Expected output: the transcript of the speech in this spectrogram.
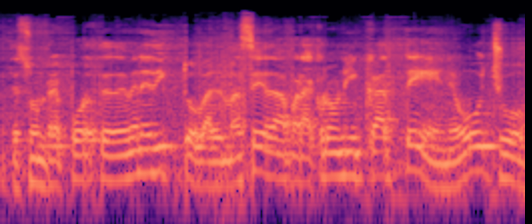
este es un reporte de Benedicto Balmaceda para Crónica TN8.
